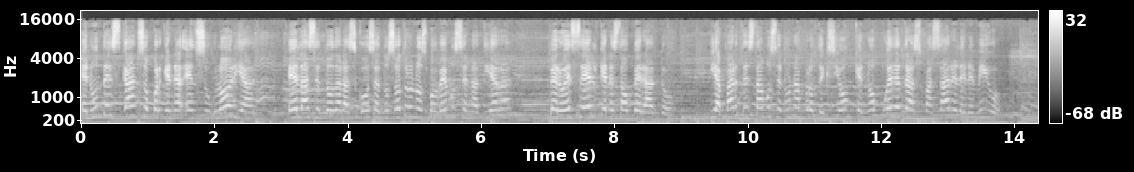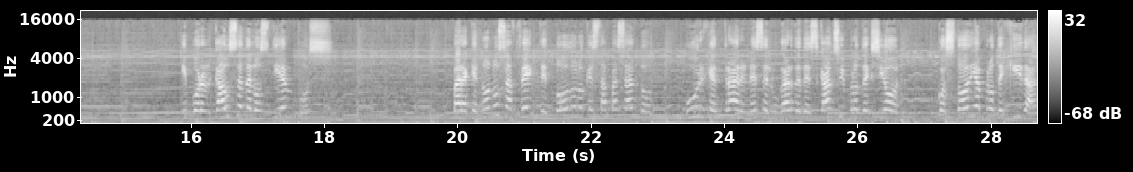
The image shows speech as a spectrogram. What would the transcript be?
en un descanso, porque en, su gloria Él hace todas las cosas. Nosotros nos movemos en la tierra, pero es Él quien está operando. Y aparte estamos en una protección que no puede traspasar el enemigo. Y por causa de los tiempos, para que no nos afecte todo lo que está pasando, urge entrar en ese lugar de descanso y protección, custodia protegida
